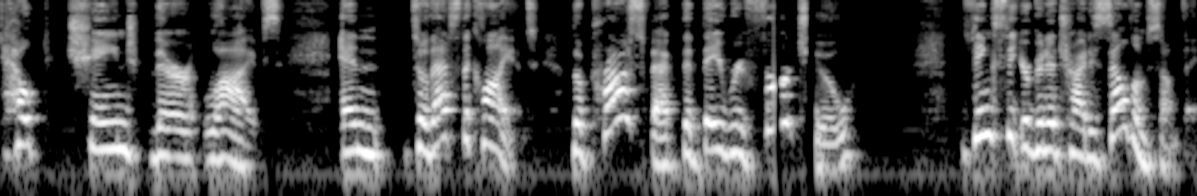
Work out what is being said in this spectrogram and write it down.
helped change their lives. And so that's the client. The prospect that they refer to thinks that you're going to try to sell them something.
